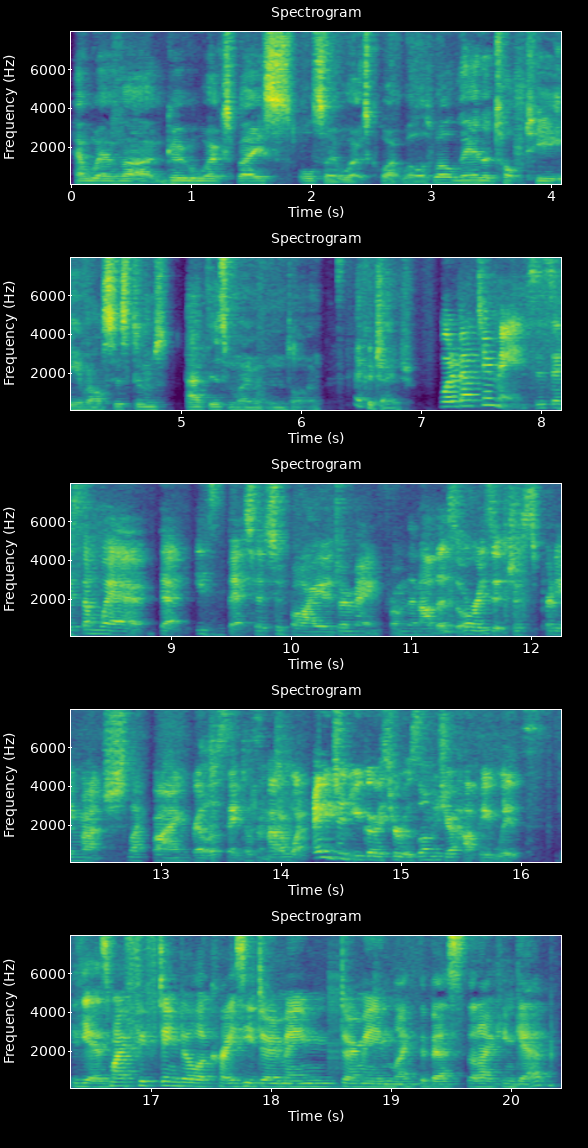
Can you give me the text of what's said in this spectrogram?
However, Google Workspace also works quite well as well. They're the top tier email systems at this moment in time. It could change. What about domains? Is there somewhere that is better to buy a domain from than others, or is it just pretty much like buying real estate? Doesn't matter what agent you go through as long as you're happy with. Yeah, is my fifteen dollar crazy domain domain like the best that I can get?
